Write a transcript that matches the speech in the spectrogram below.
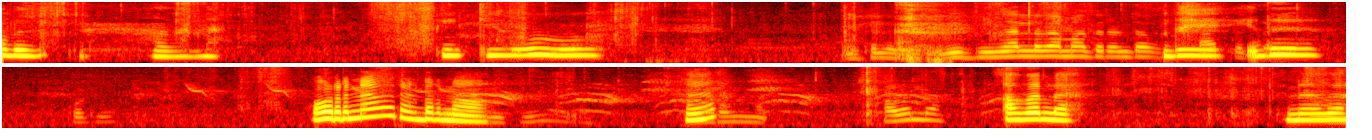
അത്. അതന്നെ. പിടിക്കോ. ഇത്. ഒരെണ്ണ രണ്ടെണ്ണ? ഏ? അതല്ല. അതല്ലേ? പിന്നെ അതാ.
